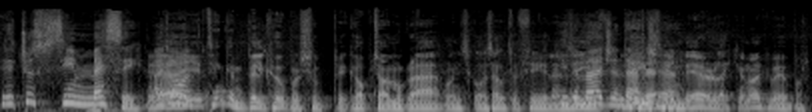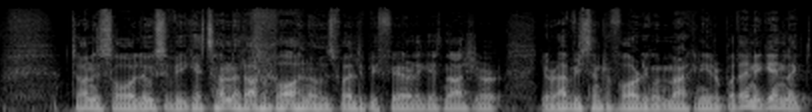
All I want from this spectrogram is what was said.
It just seemed messy. I don't, you're thinking Bill Cooper should pick up John McGrath when he goes out the field and You'd leave, imagine that, leave yeah. him there, like you know. But John is so elusive; he gets on a lot of ball now as well. To be fair, like it's not your your average centre forward going to be marking either. But then again, like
